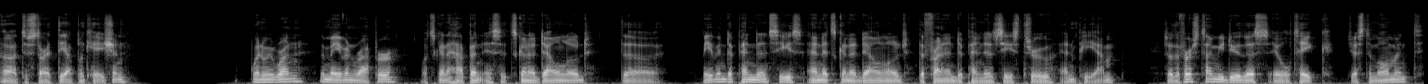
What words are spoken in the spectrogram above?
uh, to start the application. When we run the Maven wrapper, what's going to happen is it's going to download the Maven dependencies and it's going to download the front-end dependencies through NPM. So the first time you do this, it will take just a moment.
